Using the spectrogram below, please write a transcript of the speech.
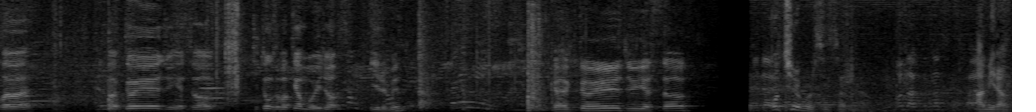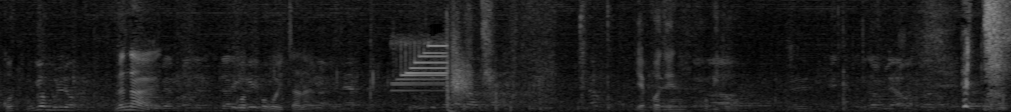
왜, 왜, 왜. 각도의 중에서 뒤통수밖에 안 보이죠? 이름은? 각도의 중에서 꽃을 볼 수 있잖아요. 암이랑 꽃? 맨날 꽃 보고 있잖아요. 예뻐진 Ha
